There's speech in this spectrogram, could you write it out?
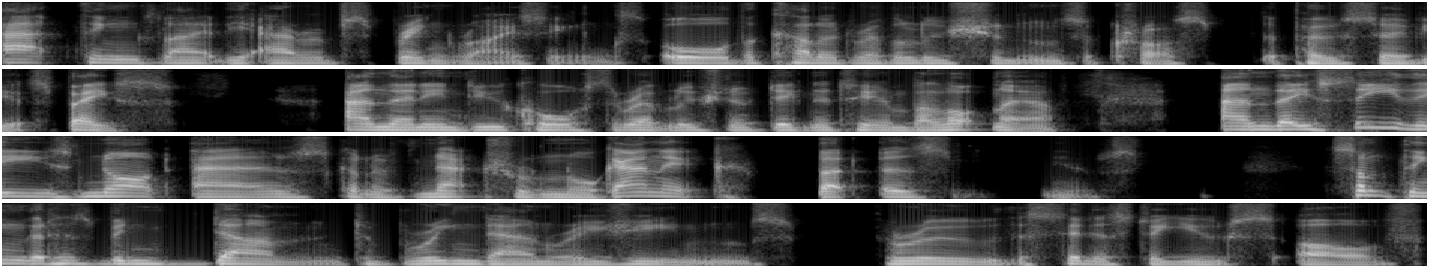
at things like the Arab Spring risings or the colored revolutions across the post Soviet space, and then in due course, the revolution of dignity in Bolotnaya. And they see these not as kind of natural and organic, but as you know, something that has been done to bring down regimes through the sinister use of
